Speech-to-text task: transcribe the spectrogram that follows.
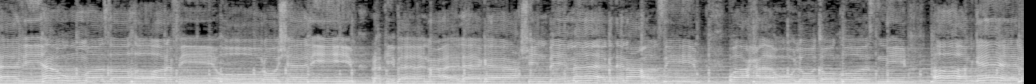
اليوم ظهر في أورشليم راكبا على جحش بمجد عظيم. وحوله تقصني أنجيلوس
